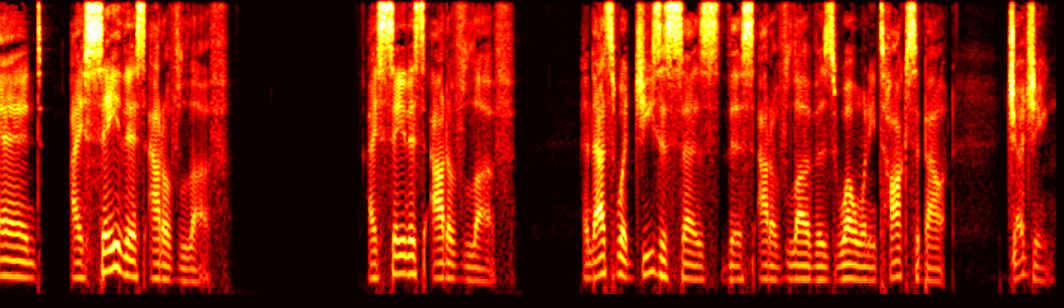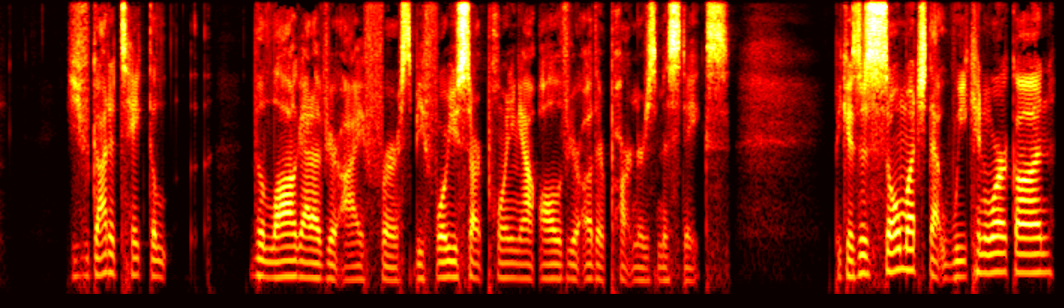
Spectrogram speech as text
And I say this out of love. I say this out of love. And that's what Jesus says this out of love as well when he talks about judging. You've got to take the the log out of your eye first before you start pointing out all of your other partner's mistakes. Because there's so much that we can work on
